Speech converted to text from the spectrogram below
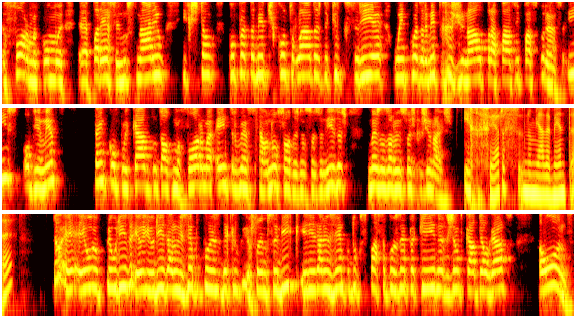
a forma como aparecem no cenário e que estão completamente descontroladas daquilo que seria o enquadramento regional para a paz e para a segurança. E isso, obviamente, tem complicado de alguma forma a intervenção não só das Nações Unidas, mas das organizações regionais. E refere-se, nomeadamente, a? Não, é, eu, eu, eu, iria, eu, eu iria dar um exemplo por, daquilo eu estou em Moçambique, iria dar um exemplo do que se passa, por exemplo, aqui na região de Cabo Delgado, onde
